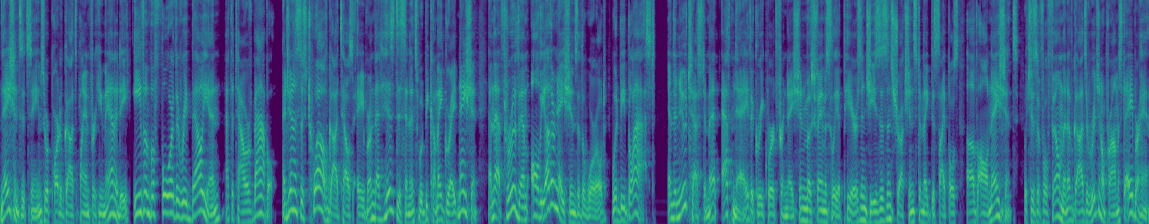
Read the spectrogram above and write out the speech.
Nations, it seems, were part of God's plan for humanity even before the rebellion at the Tower of Babel. In Genesis 12, God tells Abram that his descendants would become a great nation, and that through them all the other nations of the world would be blessed. In the New Testament, ethne, the Greek word for nation, most famously appears in Jesus' instructions to make disciples of all nations, which is a fulfillment of God's original promise to Abraham.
